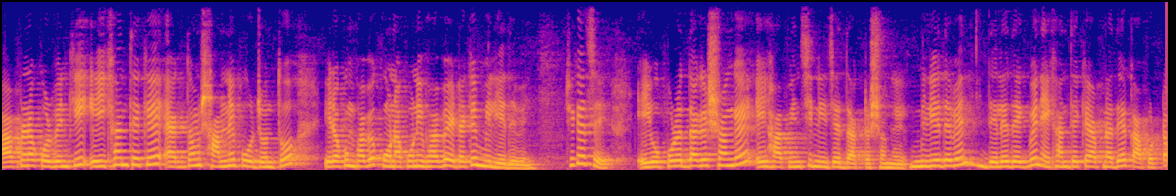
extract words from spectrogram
আর আপনারা করবেন কি? এইখান থেকে একদম সামনে পর্যন্ত এরকমভাবে কোনাকুনিভাবে এটাকে মিলিয়ে দেবেন। ঠিক আছে? এই ওপরের দাগের সঙ্গে এই হাফ ইঞ্চি নিচের দাগটার সঙ্গে মিলিয়ে দেবেন, দিলে দেখবেন এখান থেকে আপনাদের কাপড়টা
